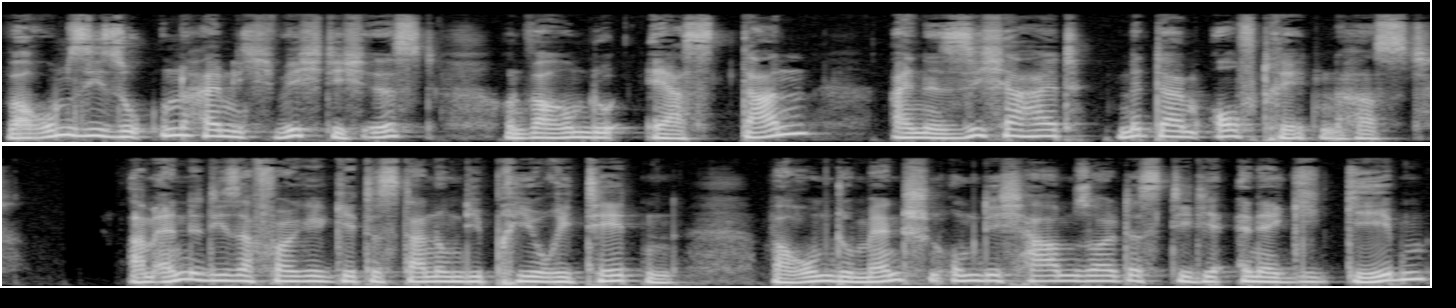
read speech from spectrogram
warum sie so unheimlich wichtig ist und warum du erst dann eine Sicherheit mit deinem Auftreten hast. Am Ende dieser Folge geht es dann um die Prioritäten, warum du Menschen um dich haben solltest, die dir Energie geben,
